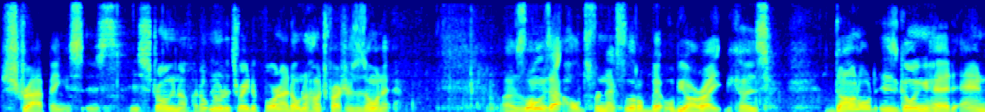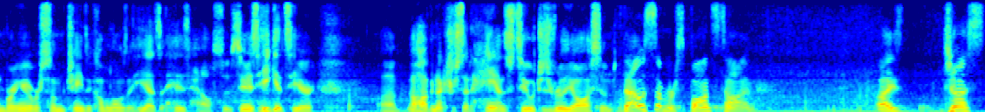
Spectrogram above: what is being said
strapping is, is, is strong enough. I don't know what it's rated for and I don't know how much pressure is on it. As long as that holds for next little bit, we'll be all right because Donald is going ahead and bringing over some chains and come alongs that he has at his house. So as soon as he gets here, uh, I'll have an extra set of hands too, which is really awesome. That was some response time. I just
